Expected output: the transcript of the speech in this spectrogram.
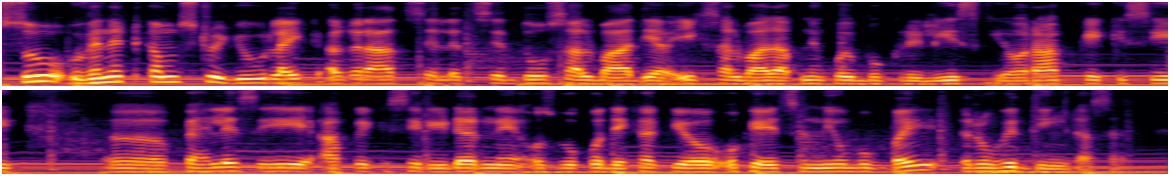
So when it comes to you like अगर आज से लेट्स से दो साल बाद या एक साल बाद आपने कोई बुक रिलीज़ की और आपके किसी पहले से ही आपके किसी रीडर ने उस बुक को देखा कि okay it's new book by Rohit Dhingra sir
